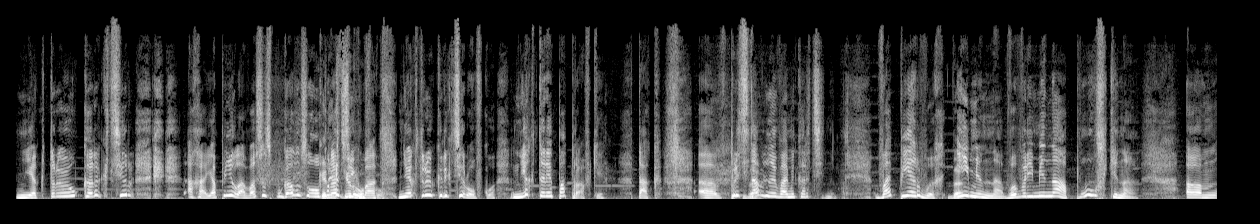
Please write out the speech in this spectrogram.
некоторую корректир... Ага, я поняла, вас испугало слово парадигма. Некоторую корректировку, некоторые поправки. Так, э, представленные да. вами картины. Во-первых, да. именно во времена Пушкина э,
